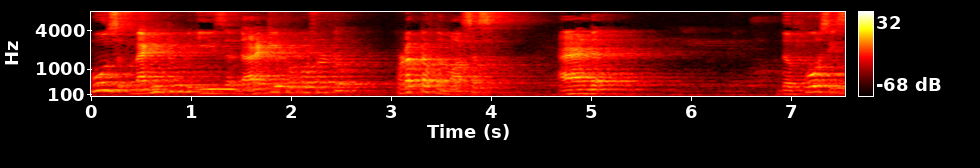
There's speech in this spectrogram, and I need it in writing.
whose magnitude is directly proportional to product of the masses and the force is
